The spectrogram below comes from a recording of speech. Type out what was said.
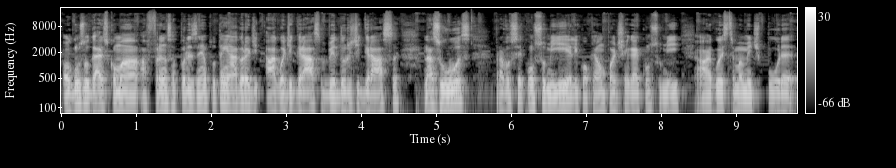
Alguns lugares, como a, a França, por exemplo, tem água de, água de graça, bebedouros de graça nas ruas para você consumir. Ali qualquer um pode chegar e consumir. Água é extremamente pura.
